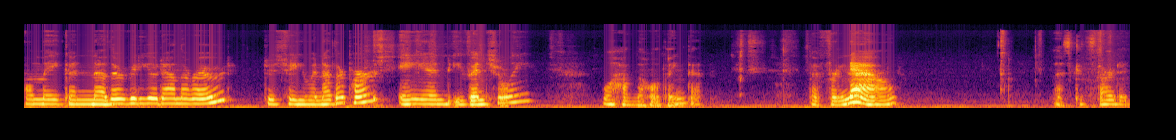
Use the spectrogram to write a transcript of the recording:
I'll make another video down the road to show you another part and eventually we'll have the whole thing done. But for now, let's get started.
